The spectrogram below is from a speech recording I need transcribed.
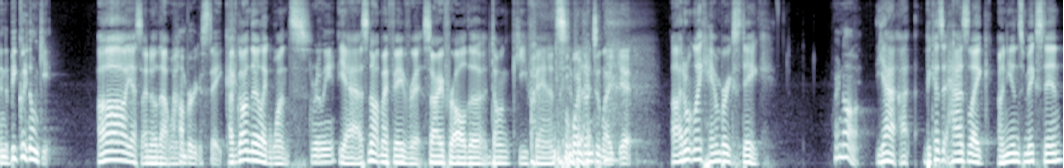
And びっくりドンキー。 Oh yes, I know that one. Hamburger steak. I've gone there like once. Really? Yeah, it's not my favorite. Sorry for all the donkey fans. Why don't you like it? I don't like Hamburg steak. Why not? Yeah, I, because it has like onions mixed in,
